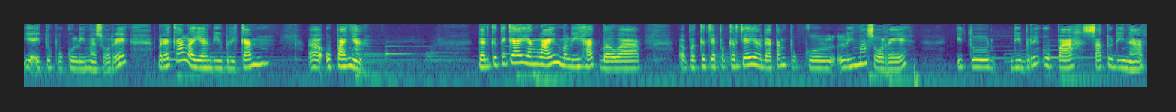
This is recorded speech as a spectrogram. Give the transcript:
yaitu pukul 5 sore mereka lah yang diberikan uh, upahnya. Dan ketika yang lain melihat bahwa eh, pekerja-pekerja yang datang pukul 5 sore itu diberi upah satu dinar,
